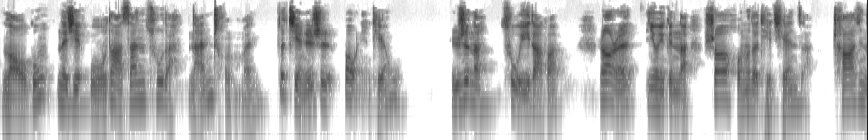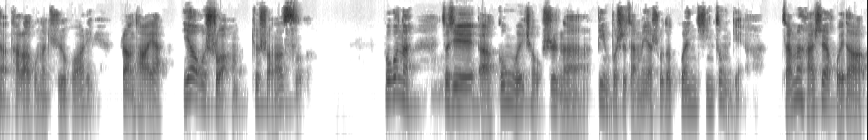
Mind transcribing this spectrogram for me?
老公那些五大三粗的男宠们，这简直是暴殄天物。于是呢，醋意大发，让人用一根呢烧红了的铁签子插进了她老公的菊花里面，让他呀要爽就爽到死。不过呢，这些啊宫闱丑事呢，并不是咱们要说的关心重点啊，咱们还是要回到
